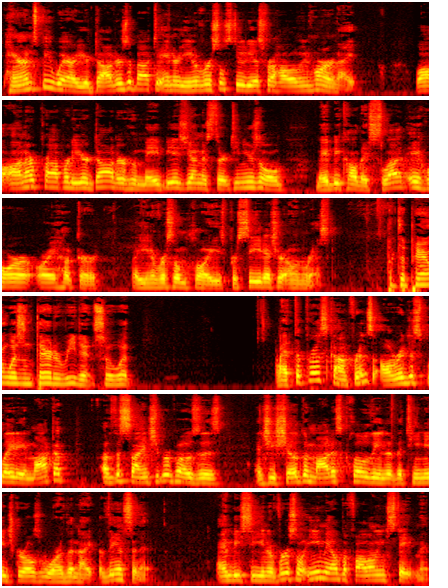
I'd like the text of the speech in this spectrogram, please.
Parents beware, your daughter's about to enter Universal Studios for Halloween Horror Night. While on our property, your daughter, who may be as young as 13 years old, may be called a slut, a whore, or a hooker by Universal employees. Proceed at your own risk. But the parent wasn't there to read it. So what? At the press conference, Allred displayed a mock up of the sign she proposes, and she showed the modest clothing that the teenage girls wore the night of the incident. NBC Universal emailed the following statement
